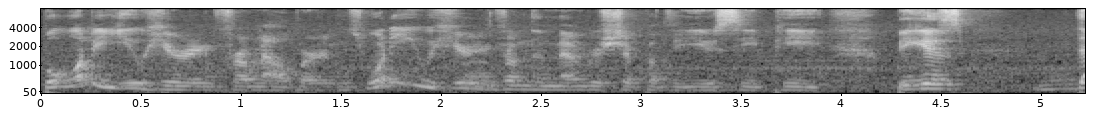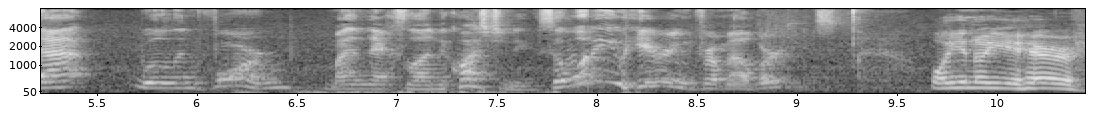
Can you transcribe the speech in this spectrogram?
But what are you hearing from Albertans? What are you hearing from the membership of the UCP? Because that will inform my next line of questioning. So, what are you hearing from Albertans? Well, you know, you hear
